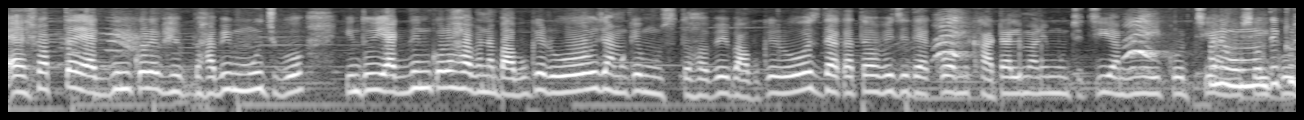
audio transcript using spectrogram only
এক সপ্তাহে একদিন করে ভে- ভাবি মুছবো কিন্তু একদিন করে হবে না বাবুকে রোজ আমাকে মুছতে হবে বাবুকে রোজ দেখাতে হবে যে দেখো আমি খাট আলমারি মুছেছি আমি এই করছি মানে ওর মধ্যে একটু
